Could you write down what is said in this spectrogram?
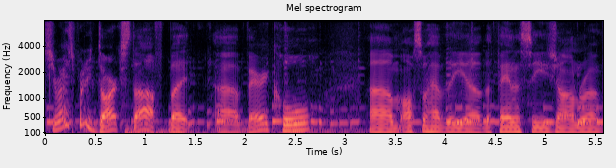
she writes pretty dark stuff, but uh, very cool. Um, also have the uh, the fantasy genre.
